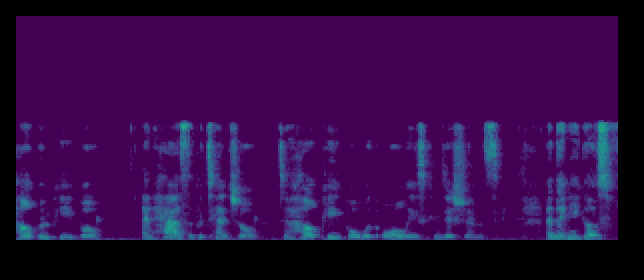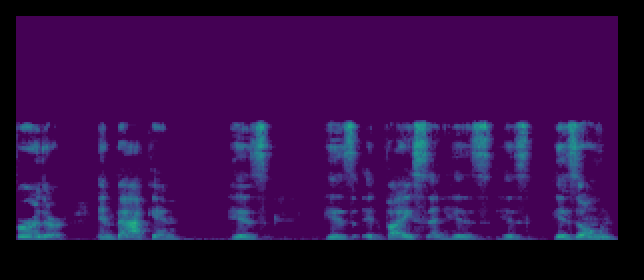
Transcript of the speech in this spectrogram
helping people and has the potential to help people with all these conditions. And then he goes further in back in his his advice and his his his own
